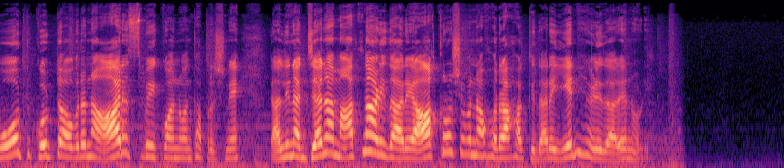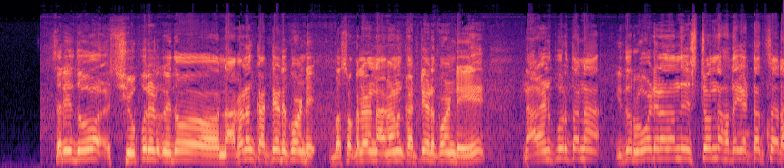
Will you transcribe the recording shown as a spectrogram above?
ವೋಟ್ ಕೊಟ್ಟು ಅವರನ್ನು ಆರಿಸಬೇಕು ಅನ್ನುವಂಥ ಪ್ರಶ್ನೆ ಅಲ್ಲಿನ ಜನ ಮಾತನಾಡಿದ್ದಾರೆ. ಆಕ್ರೋಶವನ್ನ ಹೊರ ಹಾಕಿದ್ದಾರೆ. ಏನು ಹೇಳಿದ್ದಾರೆ ನೋಡಿ. ಸರ್, ಇದು ಶಿವಪುರ ಇದು ನಾಗಣ್ಣ ಕಟ್ಟಿ ಹಿಡ್ಕೊಂಡು ಬಸವ ಕಲ್ಯಾಣ ನಾಗಣ್ಣ ಕಟ್ಟಿ ಹಿಡ್ಕೊಂಡು, ನಾರಾಯಣಪುರ ತನ ಇದು ರೋಡ್ ಏನದಂದ್ರೆ ಇಷ್ಟೊಂದು ಹದಗೆಟ್ಟದ ಸರ.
